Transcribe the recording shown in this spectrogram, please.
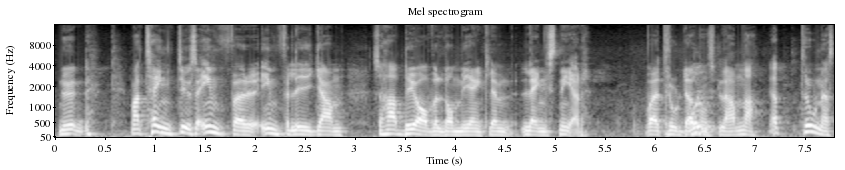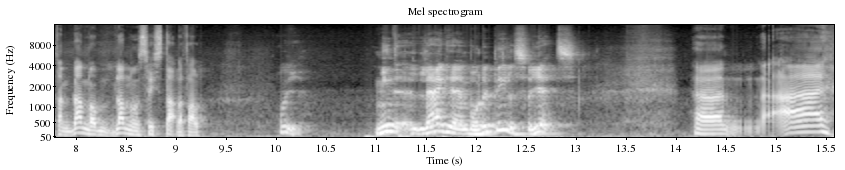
Nu, man tänkte ju så inför, inför ligan så hade jag väl dem egentligen längst ner. Vad jag trodde att Oj. de skulle hamna. Jag tror nästan bland de, bland de sista i alla fall. Oj. Min, lägre än både Bills och Jets. Nej,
